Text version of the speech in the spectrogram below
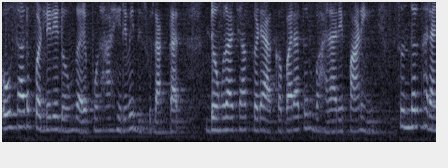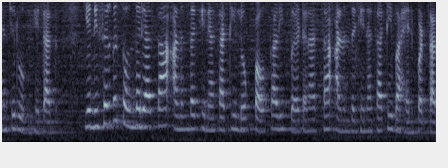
ओसाड पडलेले डोंगर पुन्हा हिरवे दिसू लागतात. डोंगराच्या कड्या कपारातून वाहणारे पाणी सुंदर झऱ्यांचे रूप घेतात. या निसर्ग सौंदर्याचा आनंद घेण्यासाठी लोक पावसाळी पर्यटनाचा आनंद घेण्यासाठी बाहेर पडतात.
